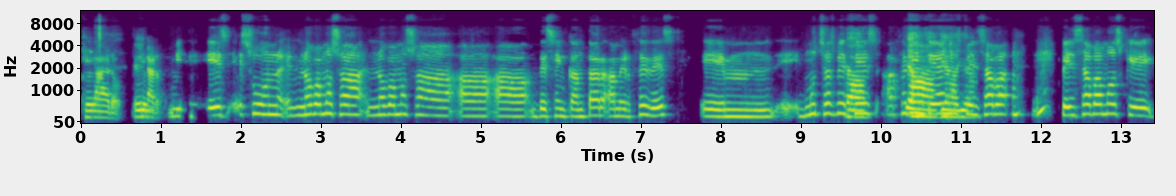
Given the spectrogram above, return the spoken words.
Claro, eh, claro. Es, un... No vamos a, no vamos a, desencantar a Mercedes, Em, eh, muchas veces, hace 20 años Pensaba, pensábamos que,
